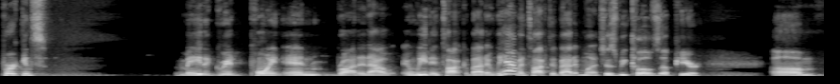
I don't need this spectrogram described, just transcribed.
Perkins made a grid point and brought it out, and we didn't talk about it. We haven't talked about it much as we close up here. Um,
